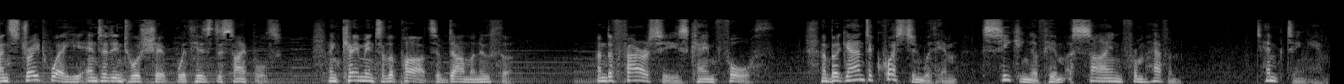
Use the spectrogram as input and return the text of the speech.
And straightway he entered into a ship with his disciples, and came into the parts of Dalmanutha. And the Pharisees came forth, and began to question with him, seeking of him a sign from heaven, tempting him.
